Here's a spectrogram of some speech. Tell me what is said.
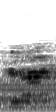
What?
